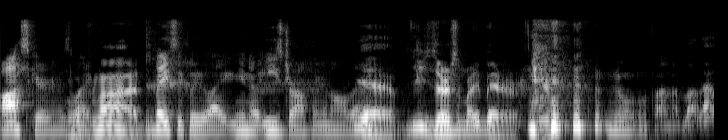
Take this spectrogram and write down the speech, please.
Oscar is or like Vlad. basically like you know eavesdropping and all that. Yeah, you deserve somebody better. Yeah. no, we'll find out about that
